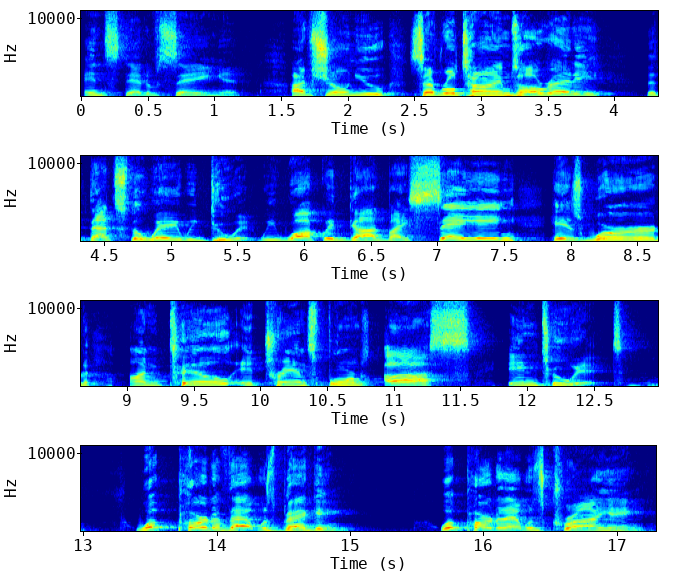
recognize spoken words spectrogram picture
instead of saying it. I've shown you several times already that that's the way we do it. We walk with God by saying his word until it transforms us into it. Mm -hmm. what part of that was begging? What part of that was crying?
